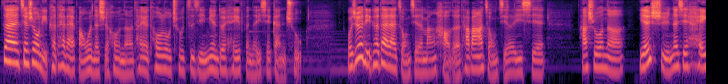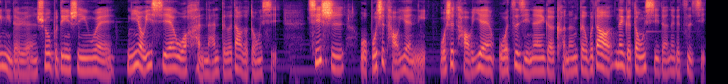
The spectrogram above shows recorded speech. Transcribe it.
在接受李克太太访问的时候呢，她也透露出自己面对黑粉的一些感触。我觉得李克太太总结的蛮好的，她帮她总结了一些。她说呢，也许那些黑你的人，说不定是因为你有一些我很难得到的东西。其实我不是讨厌你，我是讨厌我自己那个可能得不到那个东西的那个自己。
